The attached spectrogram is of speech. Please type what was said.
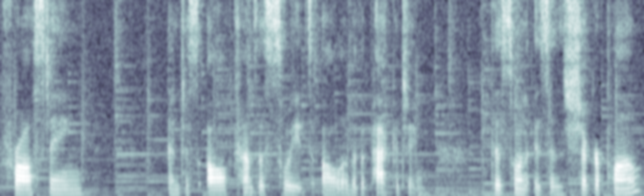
frosting, and just all kinds of sweets all over the packaging. This one is in sugar plum.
